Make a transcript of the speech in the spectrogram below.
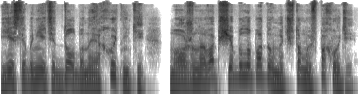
Если бы не эти долбаные охотники, можно вообще было подумать, что мы в походе.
